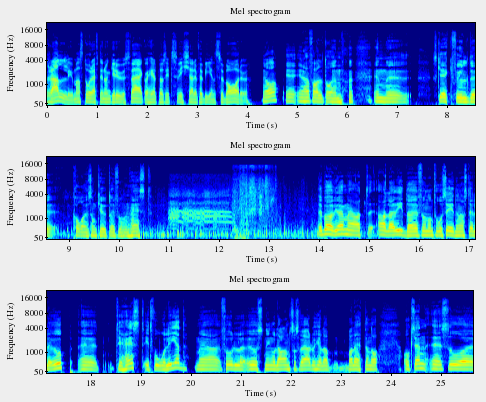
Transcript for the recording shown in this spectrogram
rally, man står efter någon grusväg och helt plötsligt svischar det förbi en Subaru. Ja, i, i det här fallet då en, en eh, skräckfylld eh, karl som kutar ifrån en häst. Det börjar med att alla riddare från de två sidorna ställer upp eh, till häst i två led med full rustning och lans och svärd och hela balletten då. Och sen eh, så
